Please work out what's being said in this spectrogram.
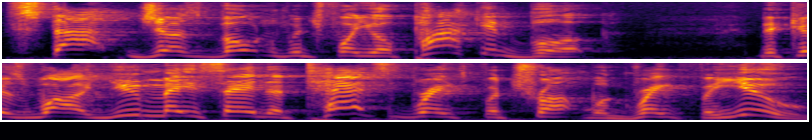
stop just voting for your pocketbook because while you may say the tax breaks for Trump were great for you,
